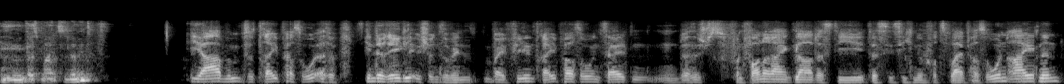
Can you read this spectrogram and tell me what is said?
Mhm, was meinst du damit? Ja, so drei Personen, also in der Regel ist schon so, wenn bei vielen drei Personen Zelten, das ist von vornherein klar, dass die, dass sie sich nur für zwei Personen eignen,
